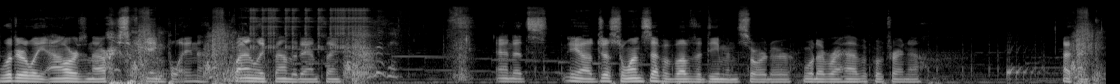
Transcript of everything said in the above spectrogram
literally hours and hours of gameplay and I finally found the damn thing. And it's, you know, just one step above the demon sword or whatever I have equipped right now. I think.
